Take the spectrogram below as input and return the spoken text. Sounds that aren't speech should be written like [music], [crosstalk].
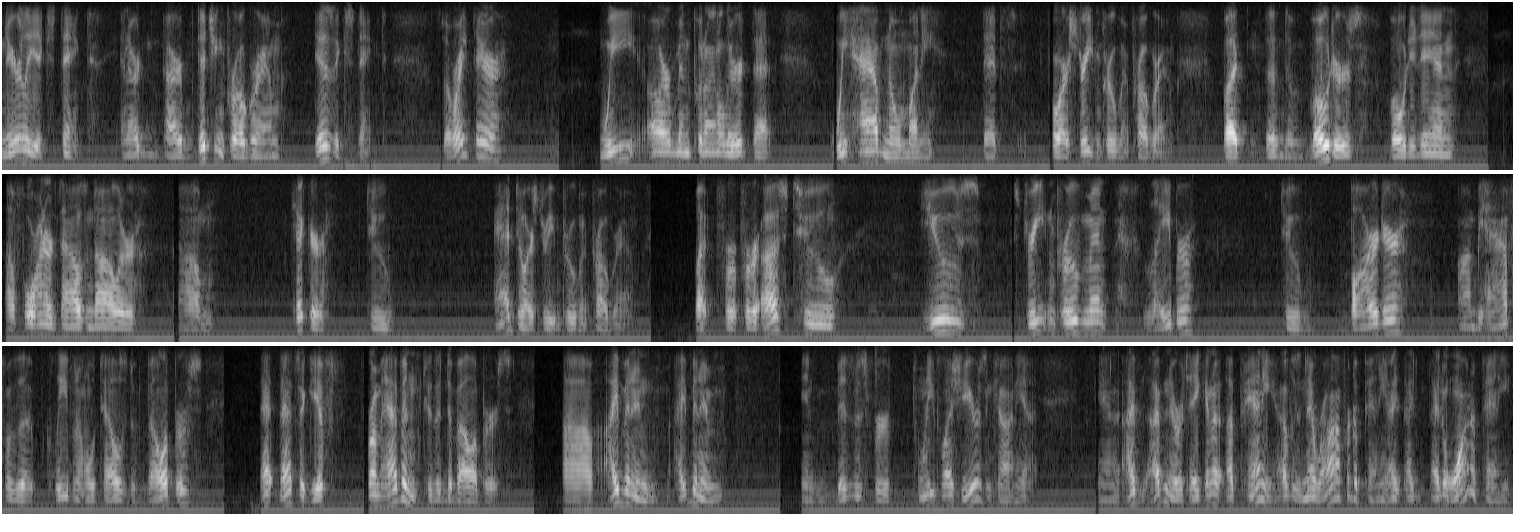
nearly extinct, and our our ditching program is extinct. So right there, we are been put on alert that we have no money that's for our street improvement program. But the, the voters voted in a four hundred thousand dollar um, kicker to add to our street improvement program. But for, for us to use street improvement labor to barter on behalf of the Cleveland Hotels developers, that, that's a gift from heaven to the developers. Uh, I've been in I've been in in business for 20 plus years in Conneaut, and I've I've never taken a, a penny. I was never offered a penny. I I, I don't want a penny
